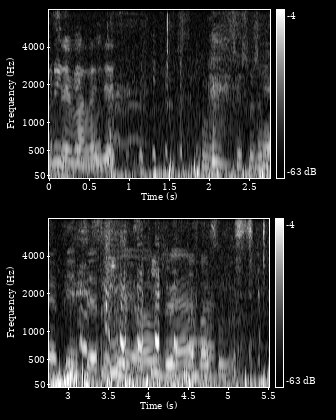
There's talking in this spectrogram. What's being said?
500, malę dziecko. Cieszę, że nie 500. Nie, 500. 500. 500. 500. 500.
